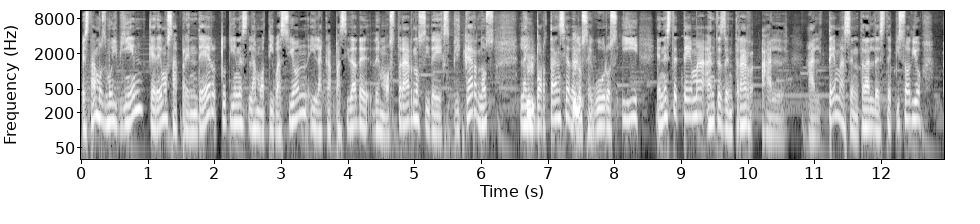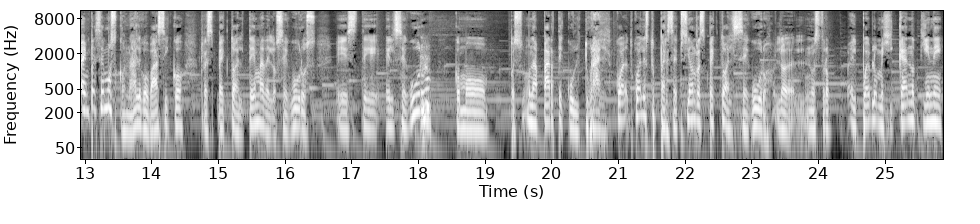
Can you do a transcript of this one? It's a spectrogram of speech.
Estamos muy bien, queremos aprender, tú tienes la motivación y la capacidad de demostrarnos y de explicarnos la importancia de los seguros. Y en este tema, antes de entrar al, al tema central de este episodio, empecemos con algo básico respecto al tema de los seguros. Este, el seguro como pues una parte cultural. ¿Cuál, es tu percepción respecto al seguro? nuestro el pueblo mexicano tiene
